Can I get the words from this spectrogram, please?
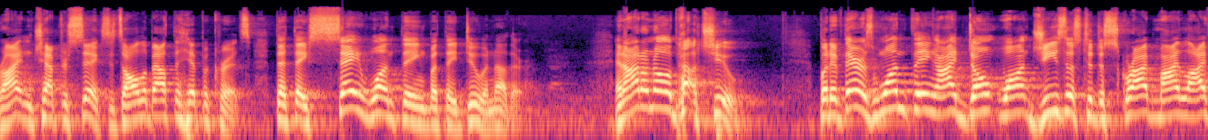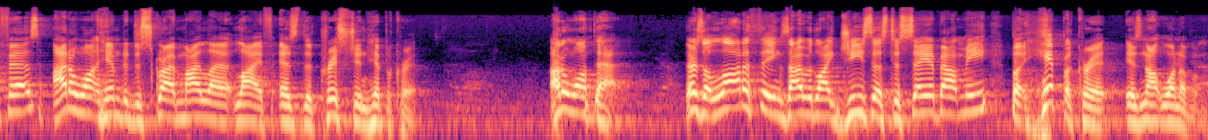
Right? In chapter 6, it's all about the hypocrites, that they say one thing, but they do another. And I don't know about you, but if there is one thing I don't want Jesus to describe my life as, I don't want him to describe my life as the Christian hypocrite. I don't want that. There's a lot of things I would like Jesus to say about me, but hypocrite is not one of them.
